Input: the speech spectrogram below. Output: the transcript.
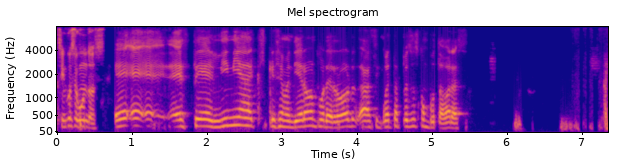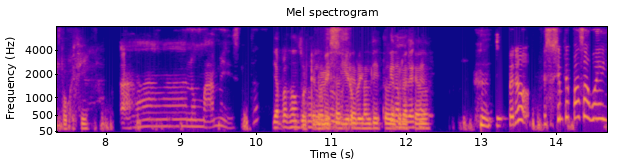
Cinco segundos. Eh, eh, eh, este, línea que se vendieron por error a 50 pesos computadoras. ¿A poco sí? Ah, no mames. ¿neta? Ya pasaron ¿Por qué sus no me sirve. maldito Que no me desgraciado? Pero eso siempre pasa, güey.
